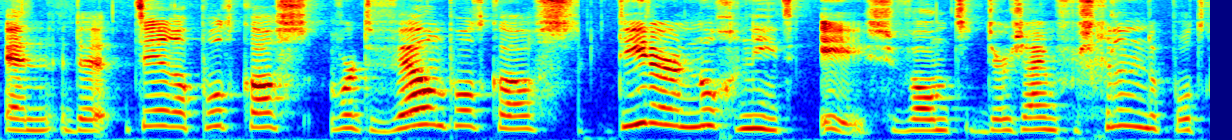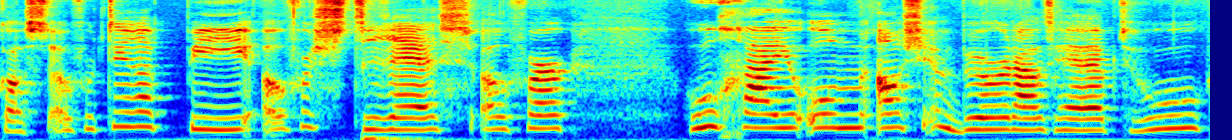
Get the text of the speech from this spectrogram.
En de Thera podcast wordt wel een podcast die er nog niet is. Want er zijn verschillende podcasts over therapie, over stress, over hoe ga je om als je een burn-out hebt, hoe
